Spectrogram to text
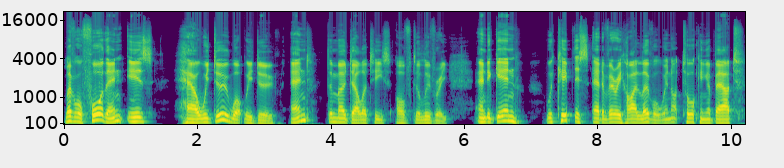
Level four then is how we do what we do and the modalities of delivery. And again, we keep this at a very high level. We're not talking about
